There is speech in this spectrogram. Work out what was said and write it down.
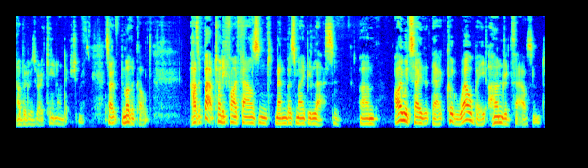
Hubbard was very keen on dictionaries. So the Mother Cult has about 25,000 members, maybe less. Um, I would say that there could well be 100,000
